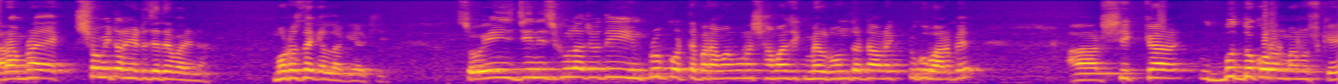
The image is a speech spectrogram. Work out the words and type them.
আর আমরা একশো মিটার হেঁটে যেতে পারি না। মোটরসাইকেল লাগে আর কি। সো এই জিনিসগুলো যদি ইমপ্রুভ করতে পারে, আমার মনে হয় সামাজিক মেলবন্ধনটা অনেকটুকু বাড়বে। আর শিক্ষার উদ্বুদ্ধকরণ মানুষকে,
